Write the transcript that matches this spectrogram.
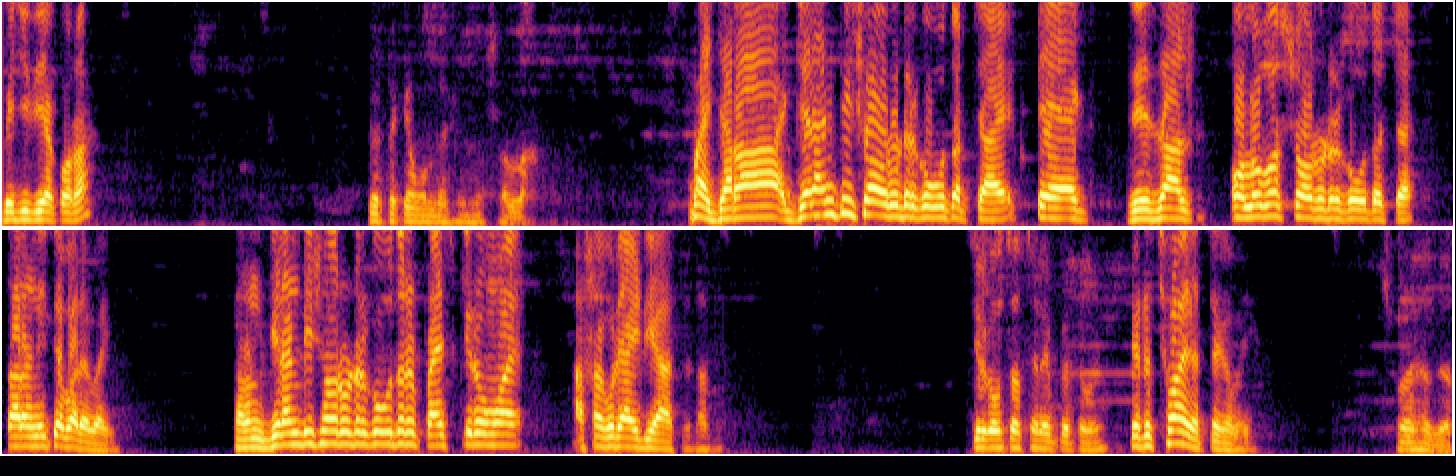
বেজি দিয়া করা। পেয়ারটা কেমন দেখেন ভাই যারা গ্যারান্টি সহ রোডের কবুতর চায় ট্যাগ রেজাল্ট অল ওভার সহ রোডের কবুতর চায় তারা নিতে পারে ভাই। কারণ গ্যারান্টি সহ রোডের কবুতরের প্রাইস কীরকম হয় আশা করি আইডিয়া আছে তাদের। কীরকম চাচ্ছেন এই পেয়ারটা ভাই? এটা ছয় হাজার টাকা ভাই। ছয় হাজার।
